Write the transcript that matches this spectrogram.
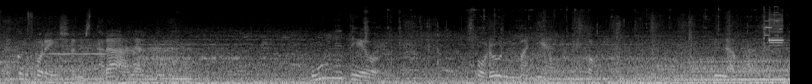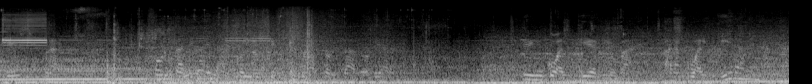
Arasaka Corporation estará a la altura. Únete hoy por un mañana mejor. La paz es práctica. Fortalécela con los sistemas soldado de Arasaka. En cualquier lugar, para cualquier amenaza.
